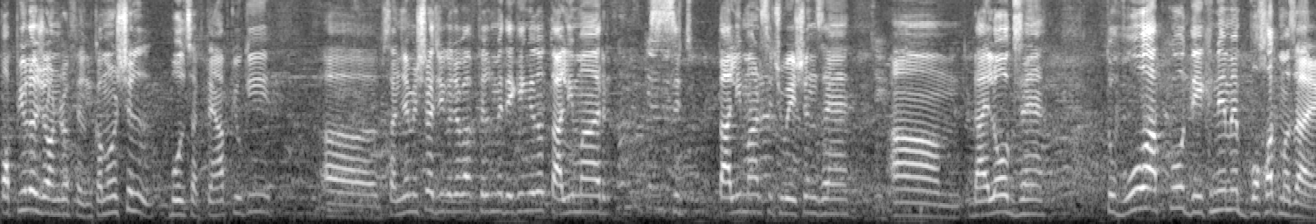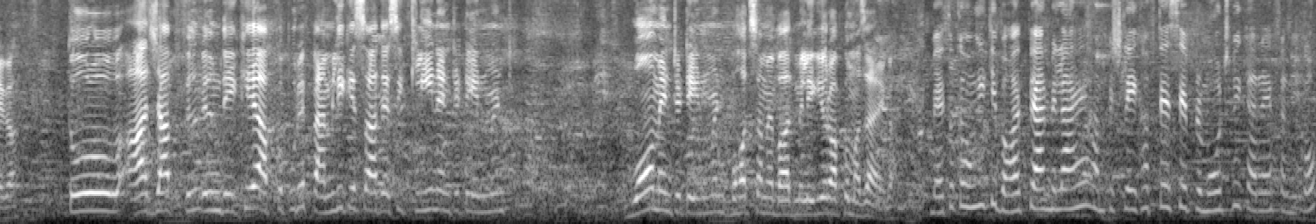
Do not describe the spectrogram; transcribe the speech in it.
popular genre film commercial बोल सकते हैं आप क्योंकि अ, संजय मिश्रा जी को जब आप फ़िल्म में देखेंगे तो तालीमार तालीमार सिचुएशंस हैं डायलॉग्स हैं तो वो आपको देखने में बहुत मज़ा आएगा। तो आज आप फ़िल्म फ़िल्म देखिए आपको पूरे फैमिली के साथ ऐसी क्लीन एंटरटेनमेंट वार्म एंटरटेनमेंट बहुत समय बाद मिलेगी और आपको मज़ा आएगा। मैं तो कहूँगी कि बहुत प्यार मिला है। हम पिछले एक हफ़्ते से प्रमोट भी कर रहे हैं फ़िल्म को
